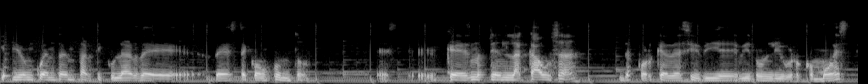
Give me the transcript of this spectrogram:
y hay un cuento en particular de, este conjunto este, que es más bien la causa de por qué decidí escribir un libro como este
